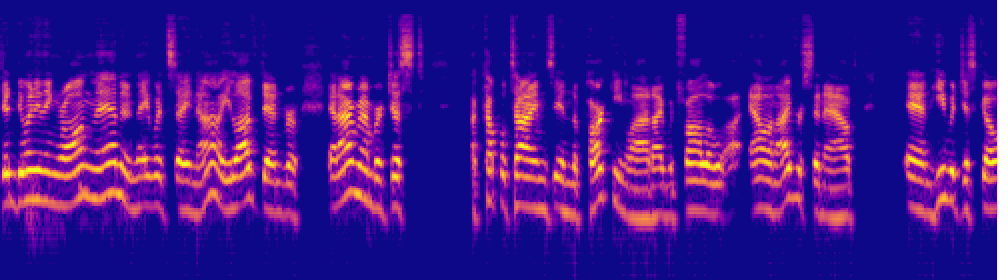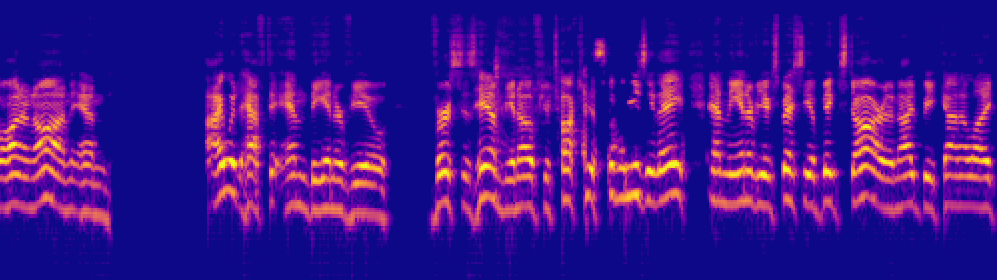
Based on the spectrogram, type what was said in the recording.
didn't do anything wrong then, and they would say, no, he loved Denver. And I remember just a couple times in the parking lot, I would follow uh, Allen Iverson out, and he would just go on and on, and I would have to end the interview versus him. You know, if you're talking to someone, usually they end the interview, especially a big star, and I'd be kind of like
